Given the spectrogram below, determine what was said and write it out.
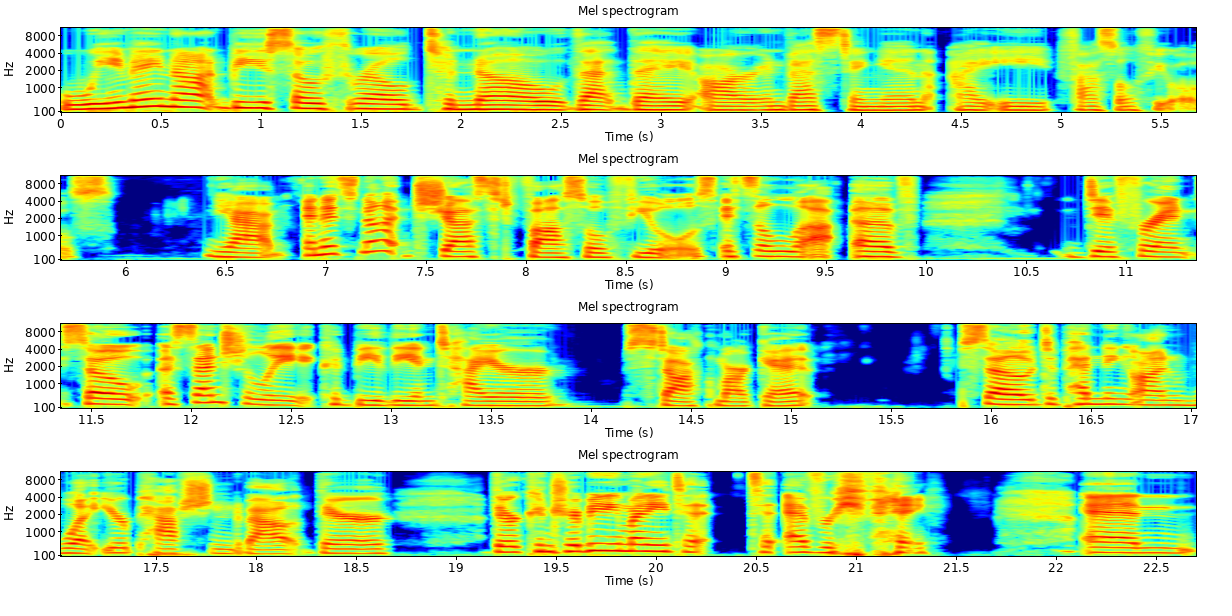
we may not be so thrilled to know that they are investing in i.e. fossil fuels Yeah. And it's not just fossil fuels, it's a lot of different. So essentially, it could be the entire stock market. So depending on what you're passionate about, they're they're contributing money to to everything. And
